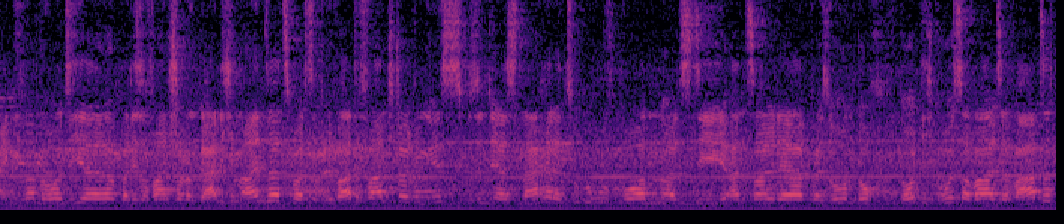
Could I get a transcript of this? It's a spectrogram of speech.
Eigentlich waren wir heute hier bei dieser Veranstaltung gar nicht im Einsatz, weil es eine private Veranstaltung ist. Wir sind erst nachher dazugerufen worden, als die Anzahl der Personen doch deutlich größer war als erwartet.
